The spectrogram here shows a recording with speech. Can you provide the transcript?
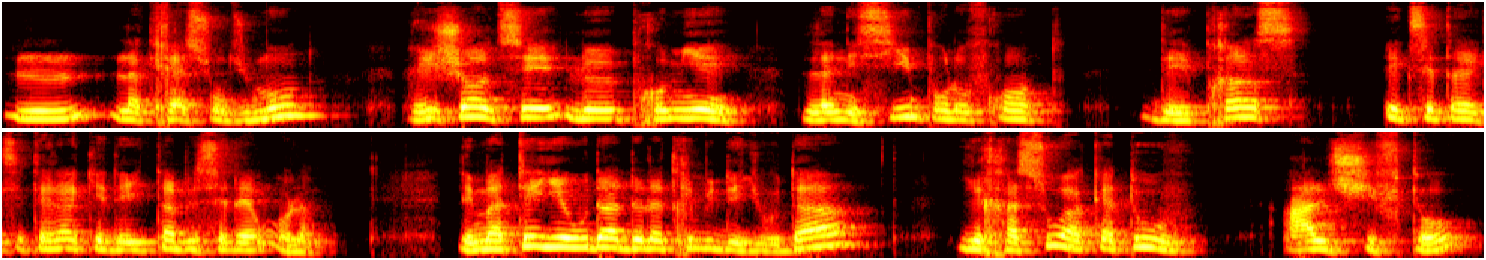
la création du monde. Rishon, c'est le premier, l'anissim, pour l'offrande des princes, etc., etc., qui est des de Olam. Les Maté Yehuda de la tribu de Yehuda, Yechasu Akatuv al Shifto.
